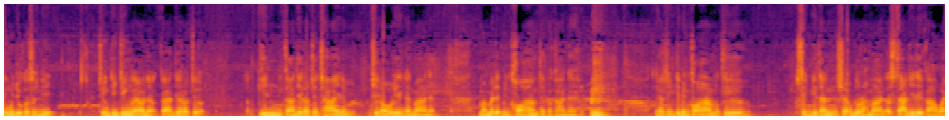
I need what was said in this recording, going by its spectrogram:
ซึ่งมันอยู่กับสิ่งนี้ ซึ่งจริง ๆ แล้วเนี่ยการที่เราจะกินการที่เราจะใช้เนี่ยที่เราเรียนกันมาเนี่ย มันไม่ได้เป็นข้อห้ามแต่ประการใดแต่สิ่งที่เป็นข้อห้ามก็คือสิ่งที่ท่านเชคอับดุลรหมานอัสซาดีได้กล่าวไว้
